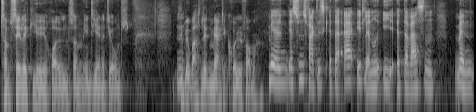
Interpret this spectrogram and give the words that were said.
Tom Selleck i rollen som Indiana Jones. Det blev bare sådan lidt en mærkelig krølle for mig. Men jeg synes faktisk, at der er et eller andet i, at der var sådan... Men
